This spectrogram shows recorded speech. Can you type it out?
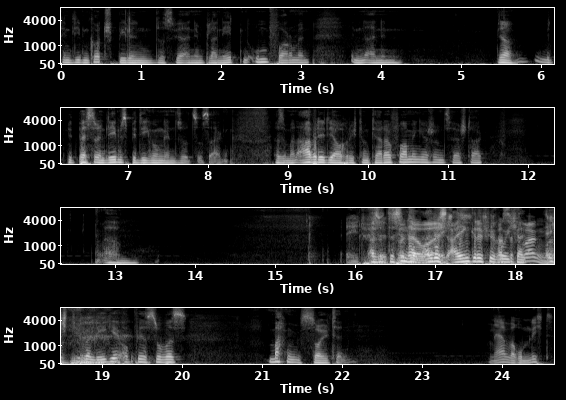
den lieben Gott spielen, dass wir einen Planeten umformen in einen, ja, mit, mit besseren Lebensbedingungen sozusagen? Also man arbeitet ja auch Richtung Terraforming ja schon sehr stark. Ähm, Ey, also das sind halt alles Eingriffe, wo ich halt Fragen, echt überlege, ob wir sowas machen sollten. Ja, warum nicht?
